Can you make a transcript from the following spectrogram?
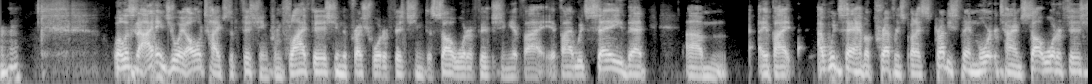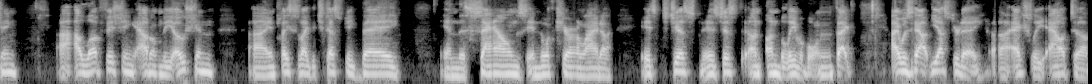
Mm-hmm. Well, listen, I enjoy all types of fishing, from fly fishing to freshwater fishing to saltwater fishing. If I if I would say that, um, if I I wouldn't say I have a preference, but I probably spend more time saltwater fishing. Uh, I love fishing out on the ocean uh, in places like the Chesapeake Bay and the Sounds in North Carolina. It's just it's just un- unbelievable. in fact, I was out yesterday, uh, actually out uh,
